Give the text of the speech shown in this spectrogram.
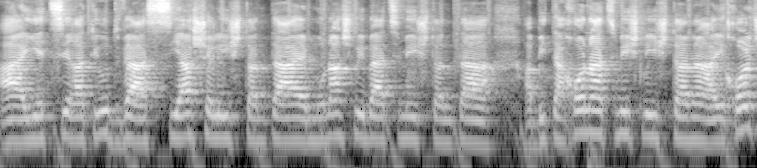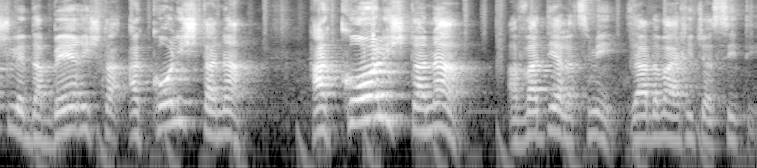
היצירתיות והעשייה שלי השתנתה, האמונה שלי בעצמי השתנתה, הביטחון העצמי שלי השתנה, היכולת שלי לדבר השתנה, הכל השתנה. הכל השתנה. עבדתי על עצמי, זה הדבר היחיד שעשיתי.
